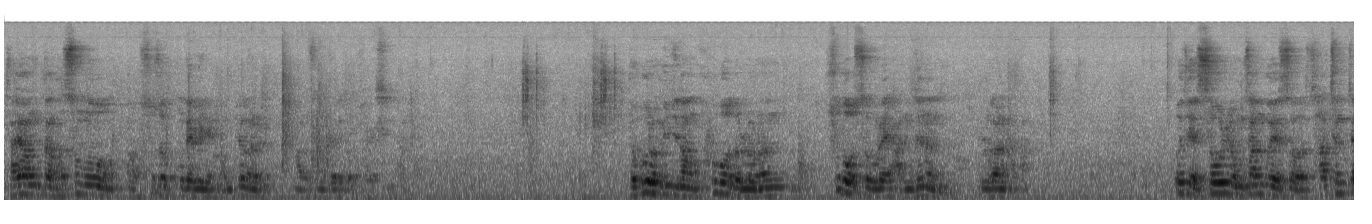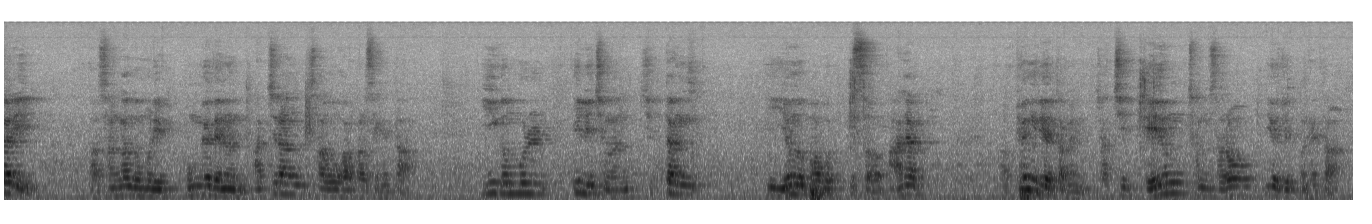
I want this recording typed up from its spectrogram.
자유한국당 허승우 어, 수석 부대변인 논평을 말씀드리도록 하겠습니다. 더불어민주당 후보들로는 수도 서울의 안전은 불가능하다. 어제 서울 용산구에서 4층짜리 아, 상가 건물이 붕괴되는 아찔한 사고가 발생했다. 이 건물 1, 2층은 식당이 영업하고 있어 만약 어, 평일이었다면 자칫 대형 참사로 이어질 뻔했다.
